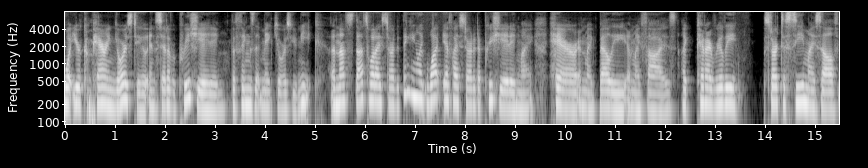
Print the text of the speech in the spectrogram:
what you're comparing yours to instead of appreciating the things that make yours unique. And that's that's what I started thinking like what if I started appreciating my hair and my belly and my thighs? Like can I really start to see myself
